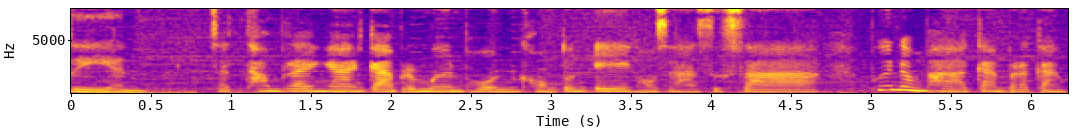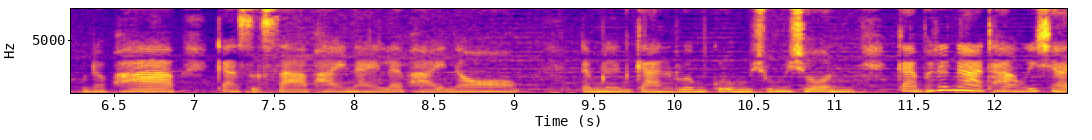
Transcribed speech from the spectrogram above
เรียน จัดทำรายงานการประเมินผลของตนเองของสถานศึกษา เพื่อนำพาการประกันคุณภาพ การศึกษาภายในและภายนอกดำเนินการรวมกลุ่มชุมชน การพัฒนาทางวิชา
